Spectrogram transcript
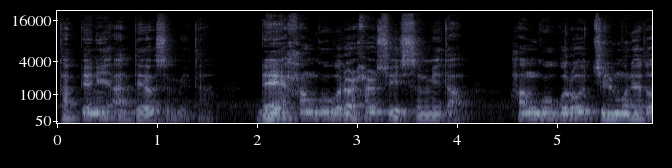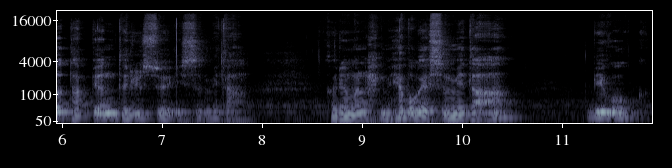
답변이 안 되었습니다. 네, 한국어를 할 수 있습니다. 한국어로 질문해도 답변 드릴 수 있습니다. 그러면 한번 해보겠습니다. 미국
